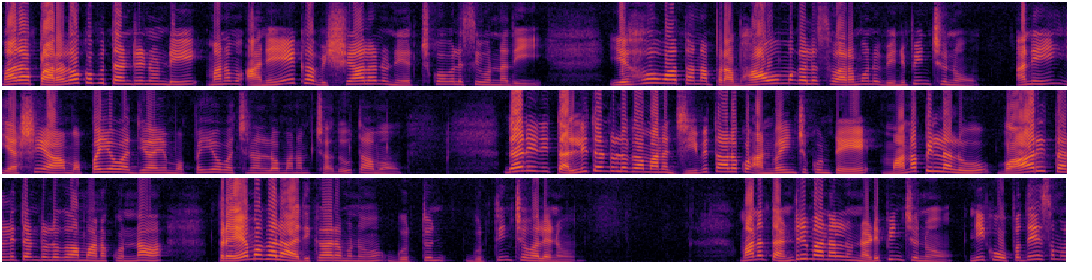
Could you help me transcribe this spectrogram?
మన పరలోకపు తండ్రి నుండి మనం అనేక విషయాలను నేర్చుకోవలసి ఉన్నది. యహోవా తన ప్రభావము గల స్వరమును వినిపించును అని యషయ ముప్పయో అధ్యాయం ముప్పయో వచనంలో మనం చదువుతాము. దానిని తల్లిదండ్రులుగా మన జీవితాలకు అన్వయించుకుంటే మన పిల్లలు వారి తల్లిదండ్రులుగా మనకున్న ప్రేమగల అధికారమును గుర్తు గుర్తించవలెను. మన తండ్రి మనల్ని నడిపించును నీకు ఉపదేశము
